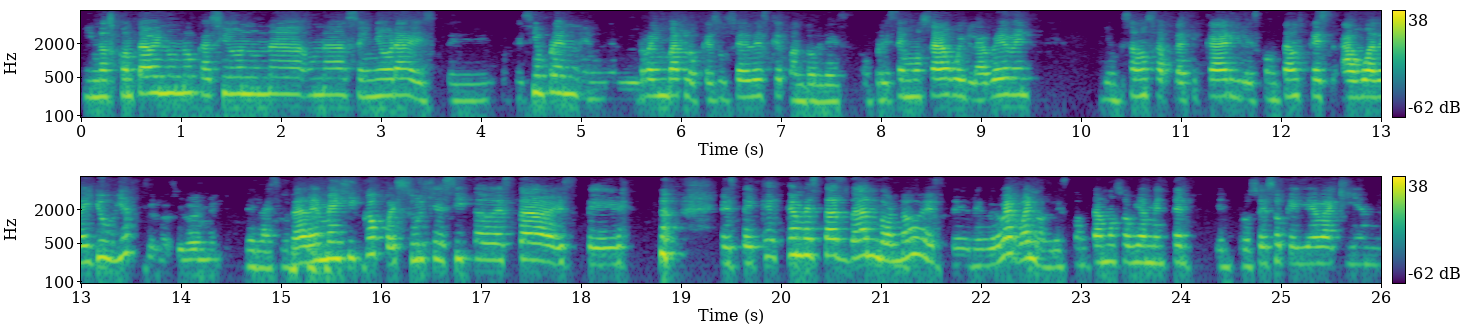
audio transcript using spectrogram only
Y nos contaba en una ocasión una, una señora, este, porque siempre en, en el Rainbar lo que sucede es que cuando les ofrecemos agua y la beben, y empezamos a platicar y les contamos que es agua de lluvia. De la Ciudad de México de la Ciudad de México, pues surge así toda esta, este, este, ¿qué, me estás dando, no? Este, de beber. Bueno, les contamos obviamente el, proceso que lleva aquí en,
